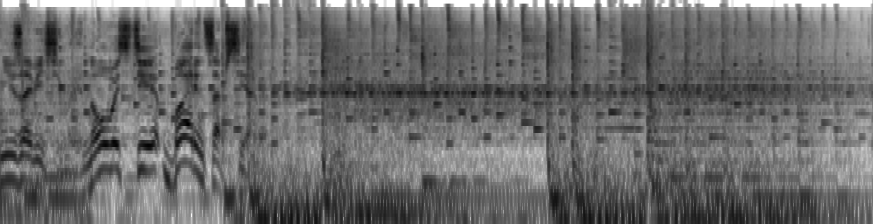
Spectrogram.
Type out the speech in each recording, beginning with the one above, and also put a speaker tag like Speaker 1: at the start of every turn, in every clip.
Speaker 1: Независимые новости. Барин обсерва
